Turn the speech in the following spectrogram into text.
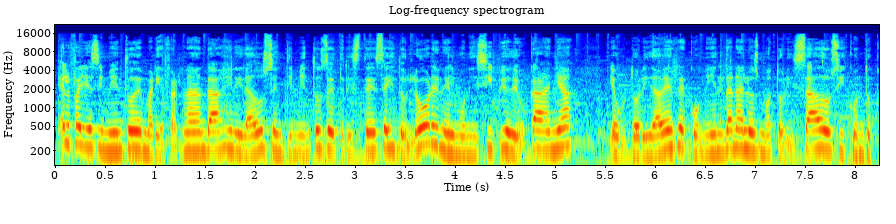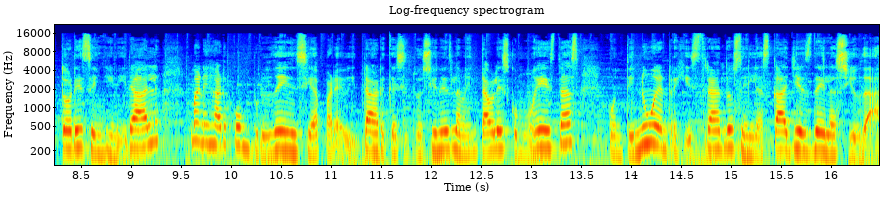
El fallecimiento de María Fernanda ha generado sentimientos de tristeza y dolor en el municipio de Ocaña, y autoridades recomiendan a los motorizados y conductores en general manejar con prudencia para evitar que situaciones lamentables como estas continúen registrándose en las calles de la ciudad.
